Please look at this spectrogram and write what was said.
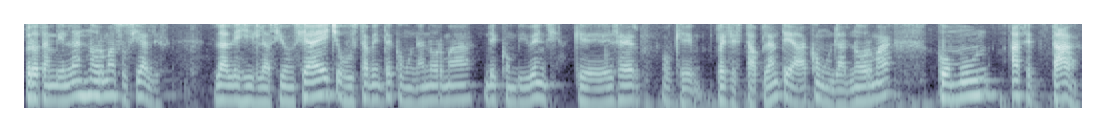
Pero también las normas sociales. La legislación se ha hecho justamente como una norma de convivencia, que debe ser, o que pues está planteada como la norma común aceptada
